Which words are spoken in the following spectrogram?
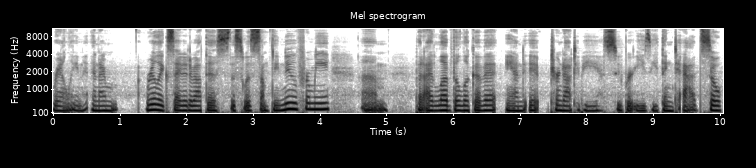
railing. And I'm really excited about this. This was something new for me. Um, but I love the look of it and it turned out to be a super easy thing to add. So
